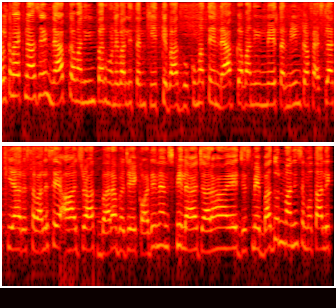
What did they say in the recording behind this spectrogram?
वेलकम बैक नाजिन। नैब कवानीन पर होने वाली तनकीद के बाद हुकूमत ने नैब कवानीन में तरमीम का फैसला किया और इस हवाले से आज रात 12 बजे एक ऑर्डिनेंस भी लाया जा रहा है, जिसमें बदउनवानी से मुतालिक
